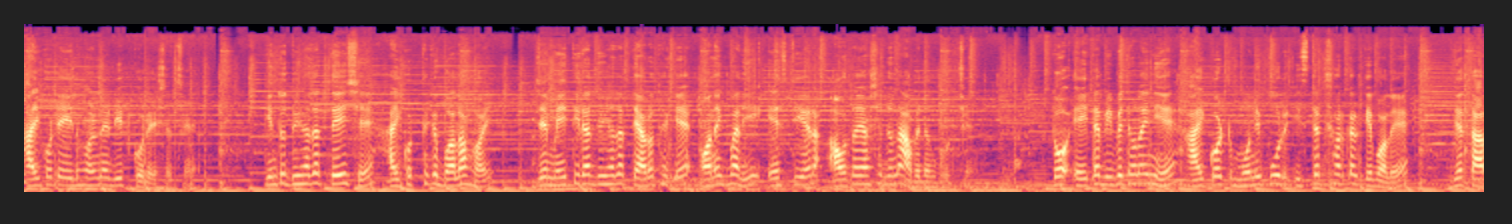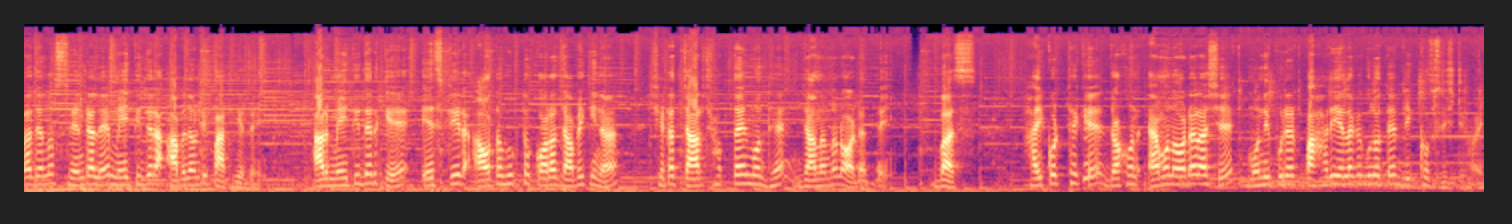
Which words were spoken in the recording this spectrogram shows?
হাইকোর্টে এই ধরনের রিট করে এসেছে। কিন্তু দুই হাজার তেইশে হাইকোর্ট থেকে বলা হয় যে মেয়েটিরা দুই হাজার তেরো থেকে অনেকবারই এসটি এর আওতায় আসার জন্য আবেদন করছে। তো এইটা বিবেচনায় নিয়ে হাইকোর্ট মণিপুর স্টেট সরকারকে বলে যে তারা যেন সেন্ট্রালে মেইতিদের আবেদনটি পাঠিয়ে দেয়। আর মেইতিদেরকে এসটির আওতাভুক্ত করা যাবে কি না সেটা চার সপ্তাহের মধ্যে জানানোর অর্ডার দেয়। বাস, হাইকোর্ট থেকে যখন এমন অর্ডার আসে, মণিপুরের পাহাড়ি এলাকাগুলোতে বিক্ষোভ সৃষ্টি হয়।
